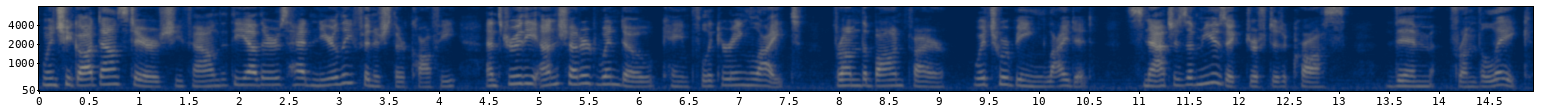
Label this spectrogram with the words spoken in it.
When she got downstairs, she found that the others had nearly finished their coffee, and through the unshuttered window came flickering light from the bonfire, which were being lighted. Snatches of music drifted across them from the lake,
